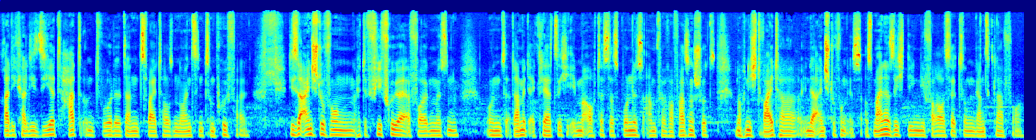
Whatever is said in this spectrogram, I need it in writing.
radikalisiert hat und wurde dann 2019 zum Prüffall. Diese Einstufung hätte viel früher erfolgen müssen und damit erklärt sich eben auch, dass das Bundesamt für Verfassungsschutz noch nicht weiter in der Einstufung ist. Aus meiner Sicht liegen die Voraussetzungen ganz klar vor.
